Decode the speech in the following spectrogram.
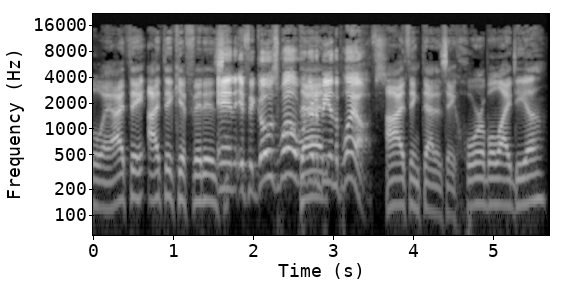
Boy, I think I think if it is, And if it goes well, we're going to be in the playoffs. I think that is a horrible idea.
